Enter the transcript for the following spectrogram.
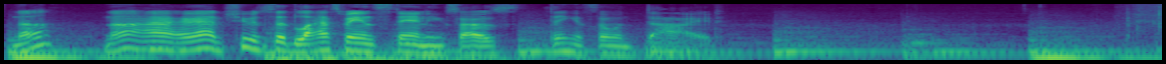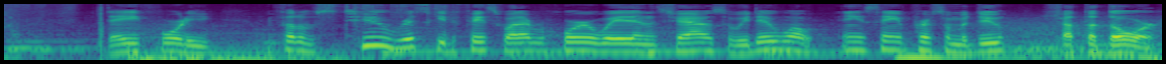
No? No, I, had, she said last man standing, so I was thinking someone died. Day 40. We felt it was too risky to face whatever horror waited in the shadows, so we did what any sane person would do. Shut the door.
